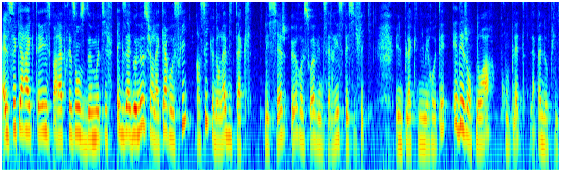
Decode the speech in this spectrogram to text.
Elle se caractérise par la présence de motifs hexagonaux sur la carrosserie ainsi que dans l'habitacle. Les sièges, eux, reçoivent une sellerie spécifique. Une plaque numérotée et des jantes noires complètent la panoplie.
